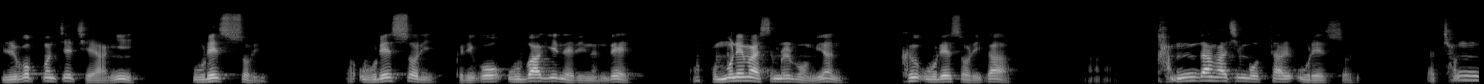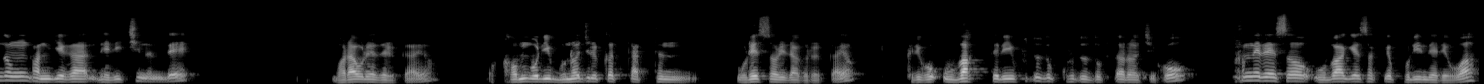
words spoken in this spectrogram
일곱 번째 재앙이 우레소리, 우레소리, 그리고 우박이 내리는데 본문의 말씀을 보면 그 우레소리가 감당하지 못할 우레소리, 그러니까 천둥 번개가 내리치는데 뭐라 그래야 될까요? 뭐 건물이 무너질 것 같은 우레소리라 그럴까요? 그리고 우박들이 후두둑 후두둑 떨어지고 하늘에서 우박에 섞여 불이 내려와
